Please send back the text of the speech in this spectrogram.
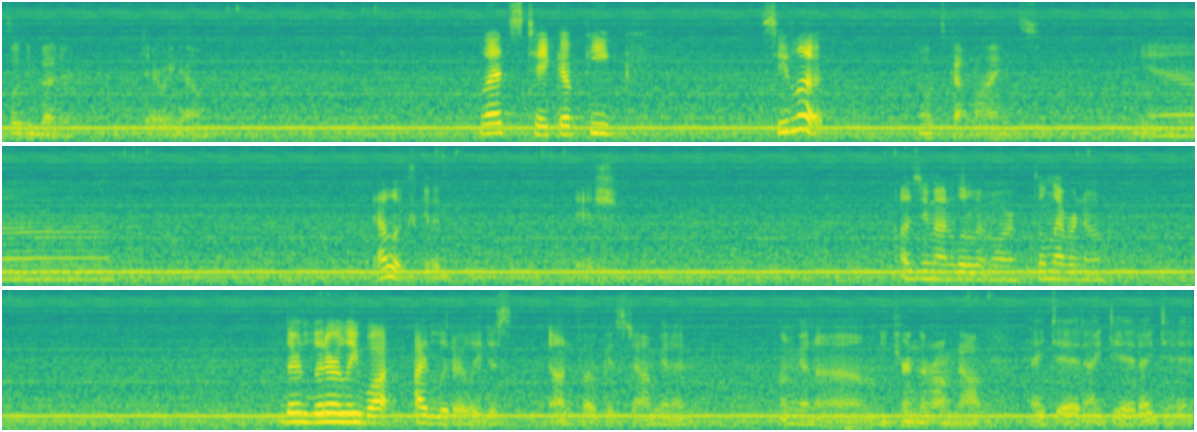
It's looking better. There we go. Let's take a peek. See, look. Oh, it's got lines. Yeah. That looks good. I'll zoom out a little bit more. They'll never know. They're literally what I literally just unfocused. I'm gonna. I'm gonna. You Um, turned the wrong knob. I did. I did. I did.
